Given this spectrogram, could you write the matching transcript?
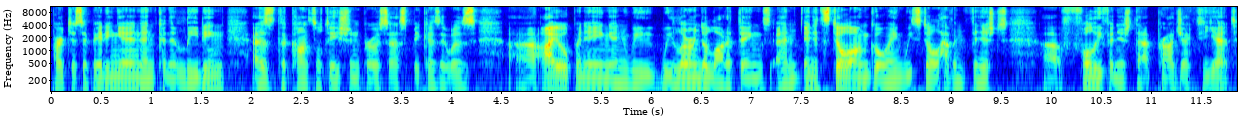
participating in and kind of leading as the consultation process because it was uh, eye opening and we, we learned a lot of things. And, and it's still ongoing. We still haven't finished, uh, fully finished that project yet,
